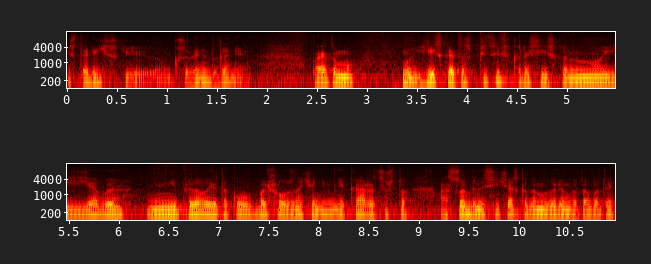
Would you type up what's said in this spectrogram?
исторически, к сожалению, догоняем. Поэтому ну, есть какая-то специфика российская, но я бы не придавал ей такого большого значения. Мне кажется, что особенно сейчас, когда мы говорим вот об этой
